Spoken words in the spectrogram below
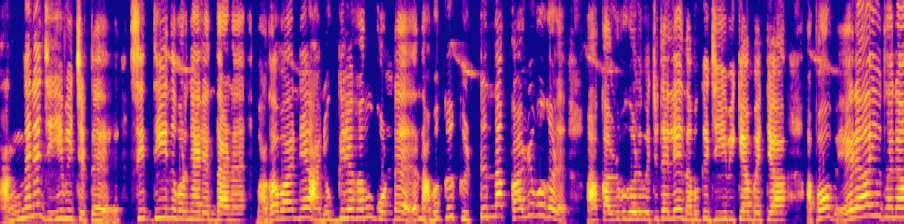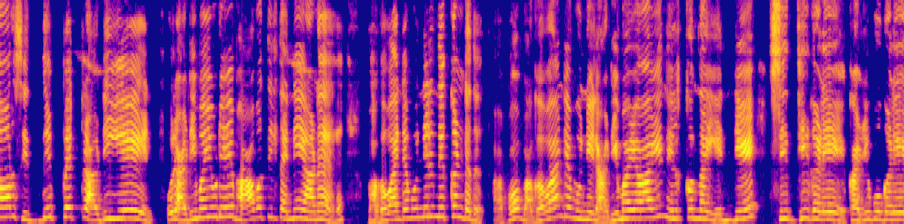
അങ്ങനെ ജീവിച്ചിട്ട് സിദ്ധി എന്ന് പറഞ്ഞാൽ എന്താണ്? ഭഗവാന്റെ അനുഗ്രഹം കൊണ്ട് നമുക്ക് കിട്ടുന്ന കഴിവുകൾ. ആ കഴിവുകൾ വെച്ചിട്ടല്ലേ നമുക്ക് ജീവിക്കാൻ പറ്റുക. അപ്പോ വേലായുധനാർ സിദ്ധിപ്പെറ്റ അടിയേൻ ഒരു അടിമയുടെ ഭാവത്തിൽ തന്നെയാണ് ഭഗവാന്റെ മുന്നിൽ നിൽക്കേണ്ടത്. അപ്പോ ഭഗവാന്റെ മുന്നിൽ അടിമയായി നിൽക്കുന്ന എന്റെ സിദ്ധികളെ കഴിവുകളെ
